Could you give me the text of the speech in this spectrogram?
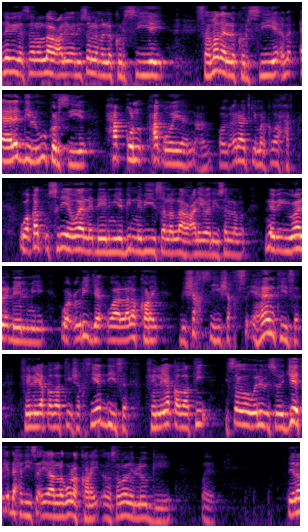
nabiga sala allahu alayh ali wasalam la korsiiyey samada la korsiiyey ama aaladii lagu korsiiyey xaqun xaq weeyaan nacam. Oo micraajkii marka waa xaq. Waqad usriya waa la dheelmiyey binnabiyi sala allahu alayh waali wasalam nebigii waa la dheelmiyey wa curija waa lala koray bishaksihi shaksi ahaantiisa filyaqdati shaksiyadiisa filyaqdati isagoo weliba soo jeedka dhexdiisa ayaa lagula koray oo samada loo geeyey. Ila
